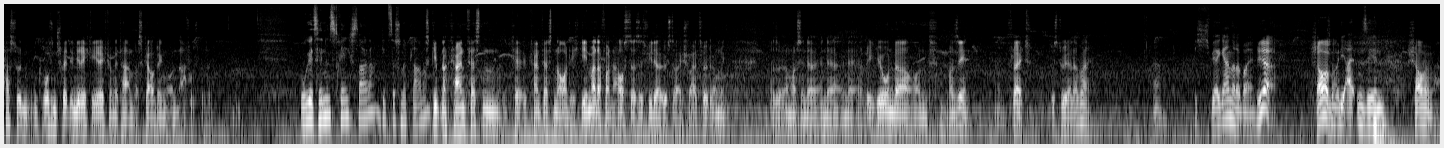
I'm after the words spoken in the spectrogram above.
hast du einen großen Schritt in die richtige Richtung getan, was Scouting und Nachwuchs betrifft. Wo geht's hin ins Trainingslager? Gibt es da schon eine Planung? Es gibt noch keinen festen, ke- keinen festen Ort. Ich gehe mal davon aus, dass es wieder Österreich-Schweiz wird irgendwie. Also irgendwas in der, in, der, in der Region da und mal sehen. Vielleicht bist du ja dabei. Ich wäre gerne dabei. Ja, schauen wir Schon mal mal. die Alpen sehen. Schauen wir mal.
